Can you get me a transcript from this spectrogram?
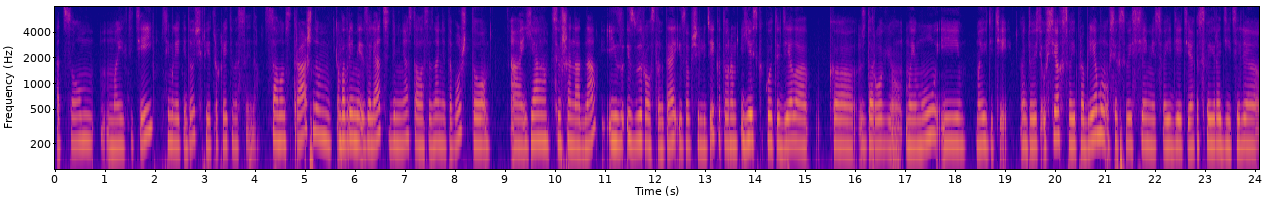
отцом моих детей, 7-летней дочери и трехлетнего сына. Самым страшным во время изоляции для меня стало осознание того, что а, я совершенно одна из, из взрослых, да, из общих людей, которым есть какое-то дело к здоровью моему и моих детей. То есть у всех свои проблемы, у всех свои семьи, свои дети, свои родители.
